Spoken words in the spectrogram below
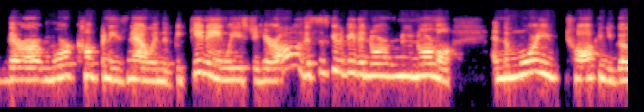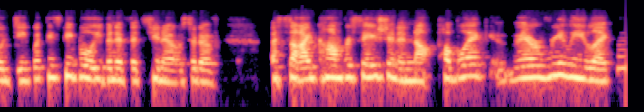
there are more companies now. In the beginning, we used to hear, "Oh, this is going to be the norm, new normal," and the more you talk and you go deep with these people even if it's you know sort of a side conversation and not public they're really like mm,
